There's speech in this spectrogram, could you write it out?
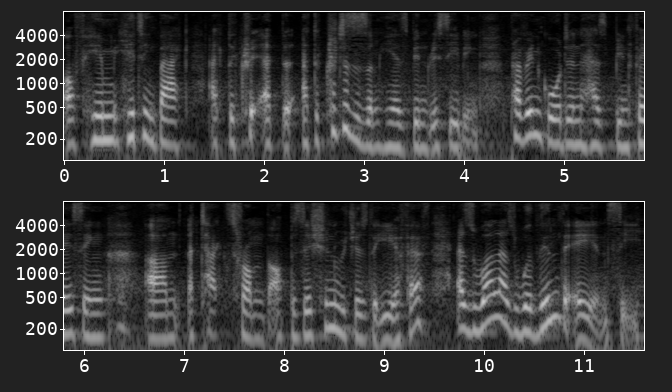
of him hitting back at the, at the, at the criticism he has been receiving. Pravin Gordhan has been facing um, attacks from the opposition, which is the EFF, as well as within the ANC.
